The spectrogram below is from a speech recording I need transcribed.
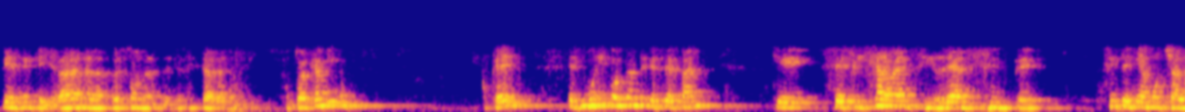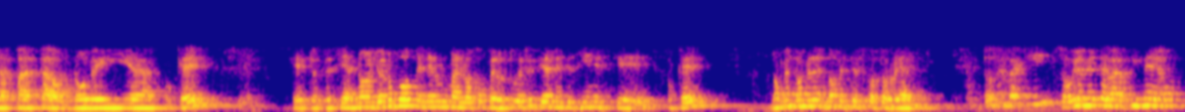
piensen que llevaran a las personas necesitadas junto al camino. ¿Ok? Es muy importante que sepan que se fijaban si realmente, si tenía mucha la pata o no veía, ¿ok? Entonces decía, no, yo no puedo tener un mal ojo, pero tú efectivamente tienes que, ¿ok? No me, no me, no me estés cotorreando. Entonces aquí, pues, obviamente Bartimeo,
